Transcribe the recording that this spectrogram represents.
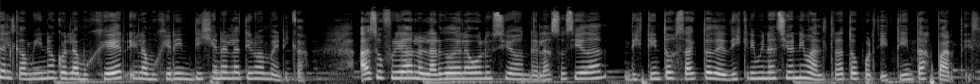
el camino con la mujer y la mujer indígena en Latinoamérica. Ha sufrido a lo largo de la evolución de la sociedad distintos actos de discriminación y maltrato por distintas partes.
